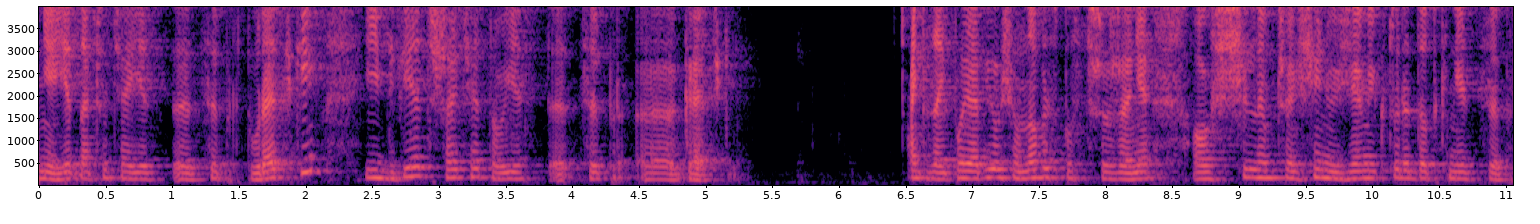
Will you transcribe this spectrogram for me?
nie, jedna trzecia jest e, Cypr turecki i dwie trzecie to jest e, Cypr grecki. I tutaj pojawiło się nowe spostrzeżenie o silnym trzęsieniu ziemi, które dotknie Cypr.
